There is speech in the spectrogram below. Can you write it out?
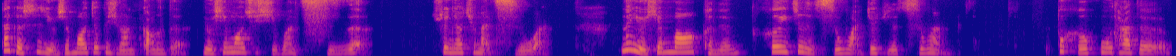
但可是有些猫就不喜欢缸的，有些猫就喜欢瓷的，所以你要去买瓷碗。那有些猫可能喝一阵子瓷碗，就觉得瓷碗。不合乎它的，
